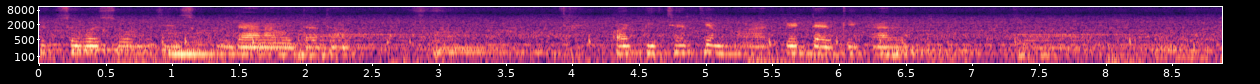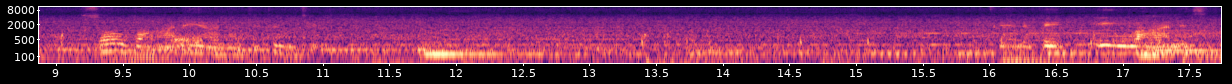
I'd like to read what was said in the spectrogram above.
जब सुबह सुबह मुझे स्कूल जाना होता था। और टीचर के मार के डर के कारण सौ बहाने आना थे मुझे। फिर भी एक बहाने से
